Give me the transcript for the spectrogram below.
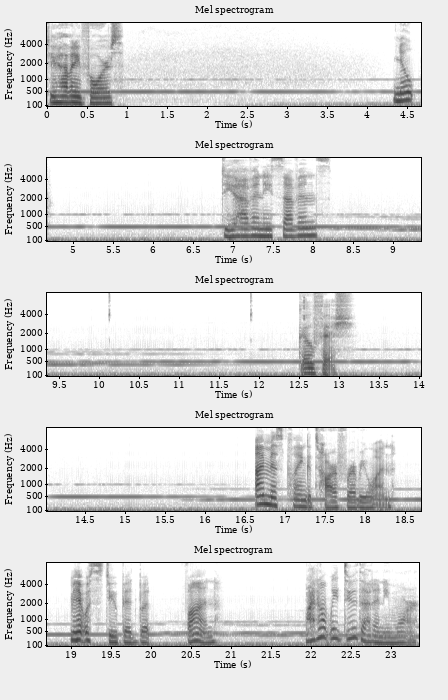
Do you have any fours? Nope. Do you have any sevens? Go fish. I miss playing guitar for everyone. It was stupid, but fun. Why don't we do that anymore?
